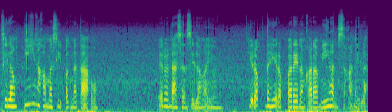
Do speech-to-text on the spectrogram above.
Silang pinakamasipag na tao. Pero nasan sila ngayon? Hirap na hirap pa rin ang karamihan sa kanila.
